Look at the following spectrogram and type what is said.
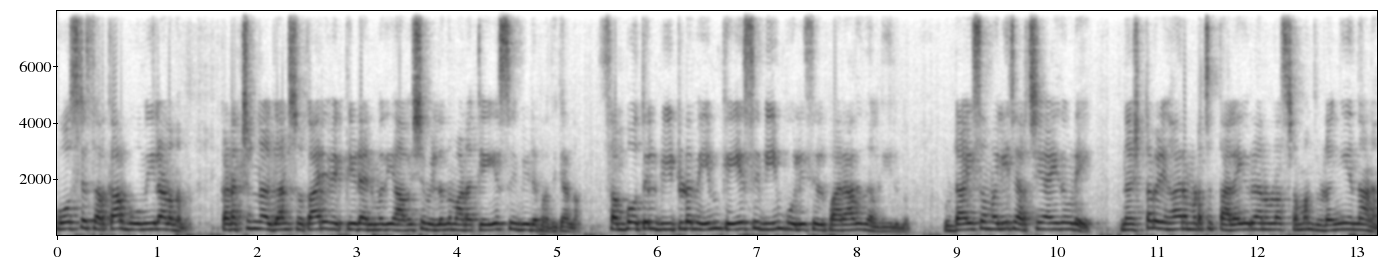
പോസ്റ്റ് സർക്കാർ ഭൂമിയിലാണെന്നും കണക്ഷൻ നൽകാൻ സ്വകാര്യ വ്യക്തിയുടെ അനുമതി ആവശ്യമില്ലെന്നുമാണ് കെ എസ് സി ബിയുടെ പ്രതികരണം. സംഭവത്തിൽ വീട്ടുടമയും കെ എസ് സി ബിയും പോലീസിൽ പരാതി നൽകിയിരുന്നു. ഉണ്ടായിസം വലിയ ചർച്ചയായതോടെ നഷ്ടപരിഹാരം അടച്ച് തലയുരാനുള്ള ശ്രമം തുടങ്ങിയെന്നാണ്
